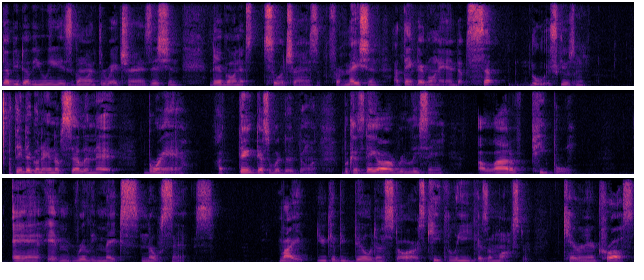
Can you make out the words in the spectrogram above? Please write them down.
WWE is going through a transition. They're going into a transformation. I think they're going to end up Ooh, excuse me. I think they're going to end up selling that brand. I think that's what they're doing because they are releasing a lot of people and it really makes no sense. Like you could be building stars. Keith Lee is a monster. Karrion Kross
